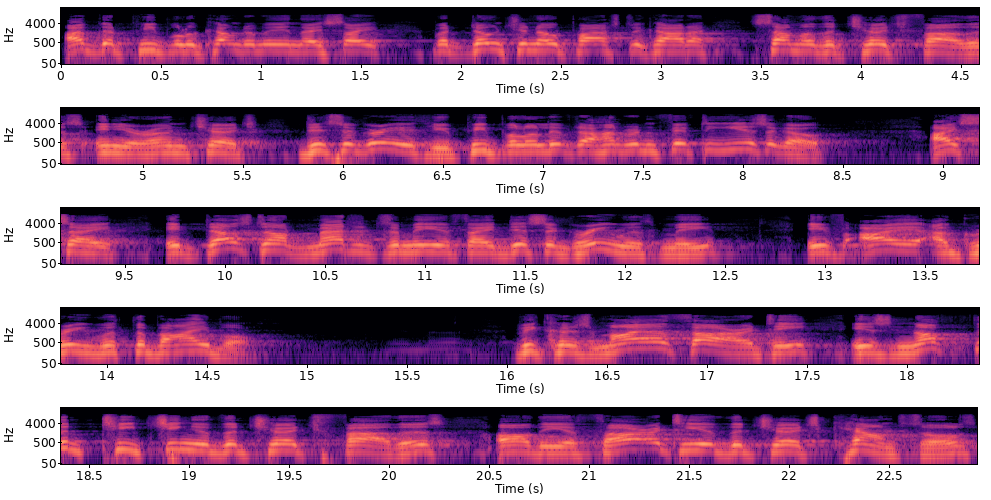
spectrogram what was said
I've got people who come to me and they say, But don't you know, Pastor Carter, some of the church fathers in your own church disagree with you, people who lived 150 years ago. I say, It does not matter to me if they disagree with me if I agree with the Bible. Because my authority is not the teaching of the church fathers or the authority of the church councils.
